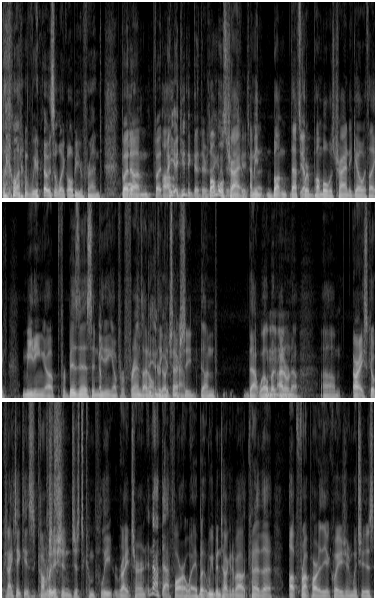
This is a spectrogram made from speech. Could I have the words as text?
Like a lot of weirdos are like, "I'll be your friend," but Well, um, but uh, I, I do think that there's Bumble's a, I mean, Bum, that's Yep. where Bumble was trying to go with like meeting up for business and meeting up for friends. I don't think it's introduction app. actually done that well, but I don't know. Um, all right, so can I take this conversation just a complete right turn? And not that far away, but we've been talking about kind of the upfront part of the equation, which is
